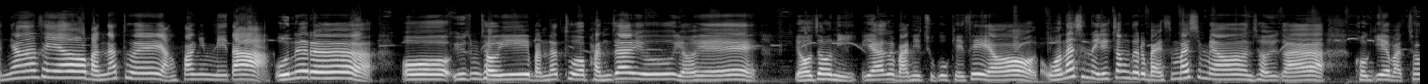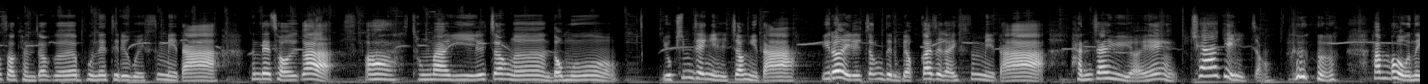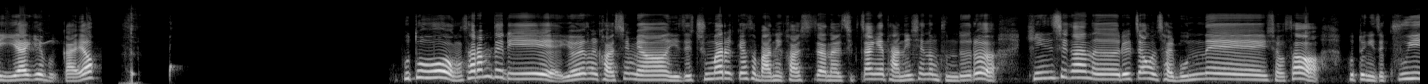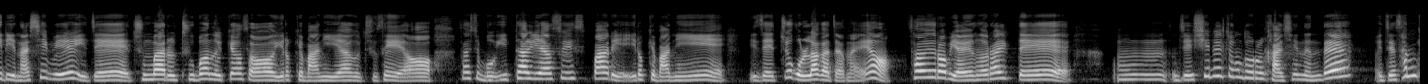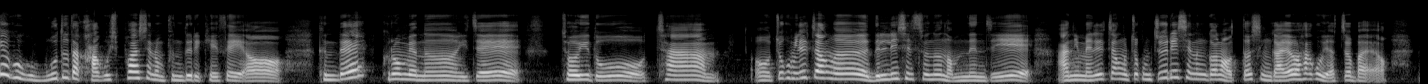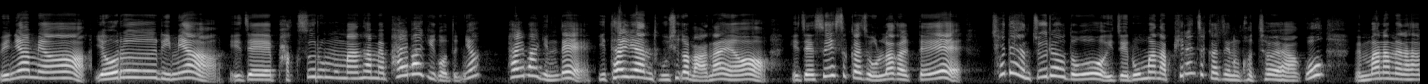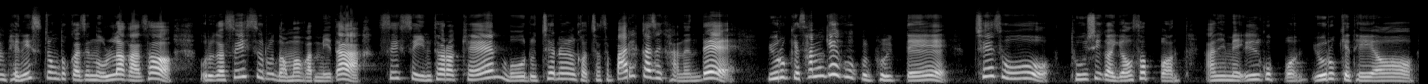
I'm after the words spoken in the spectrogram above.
안녕하세요. 만나투어의 양빵입니다. 오늘은 어, 요즘 저희 만나투어 반자유 여행 여전히 예약을 많이 주고 계세요. 원하시는 일정들을 말씀하시면 저희가 거기에 맞춰서 견적을 보내드리고 있습니다. 근데 저희가 아 정말 이 일정은 너무 욕심쟁이 일정이다. 이런 일정들이 몇 가지가 있습니다. 반자유 여행 최악의 일정. 한번 오늘 이야기해 볼까요? 보통 사람들이 여행을 가시면 이제 주말을 껴서 많이 가시잖아요. 직장에 다니시는 분들은 긴 시간을 일정을 잘 못 내셔서 보통 이제 9일이나 10일 이제 주말을 두 번을 껴서 이렇게 많이 예약을 주세요. 사실 뭐 이탈리아, 스위스, 파리 이렇게 많이 이제 쭉 올라가잖아요. 서유럽 여행을 할 때 음, 이제 10일 정도를 가시는데 이제 3개국을 모두 다 가고 싶어 하시는 분들이 계세요. 근데 그러면은 이제 저희도 참 어, 조금 일정을 늘리실 수는 없는지 아니면 일정을 조금 줄이시는 건 어떠신가요? 하고 여쭤봐요. 왜냐하면 열흘이면 이제 박수로만 하면 8박이거든요? 8박인데 이탈리안 도시가 많아요. 이제 스위스까지 올라갈 때 최대한 줄여도 이제 로마나 피렌체까지는 거쳐야 하고 웬만하면 한 베니스 정도까지는 올라가서 우리가 스위스로 넘어갑니다. 스위스 인터라켄, 뭐 루체른을 거쳐서 파리까지 가는데 요렇게 3개국을 볼 때 최소 도시가 6번 아니면 7번 요렇게 돼요.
